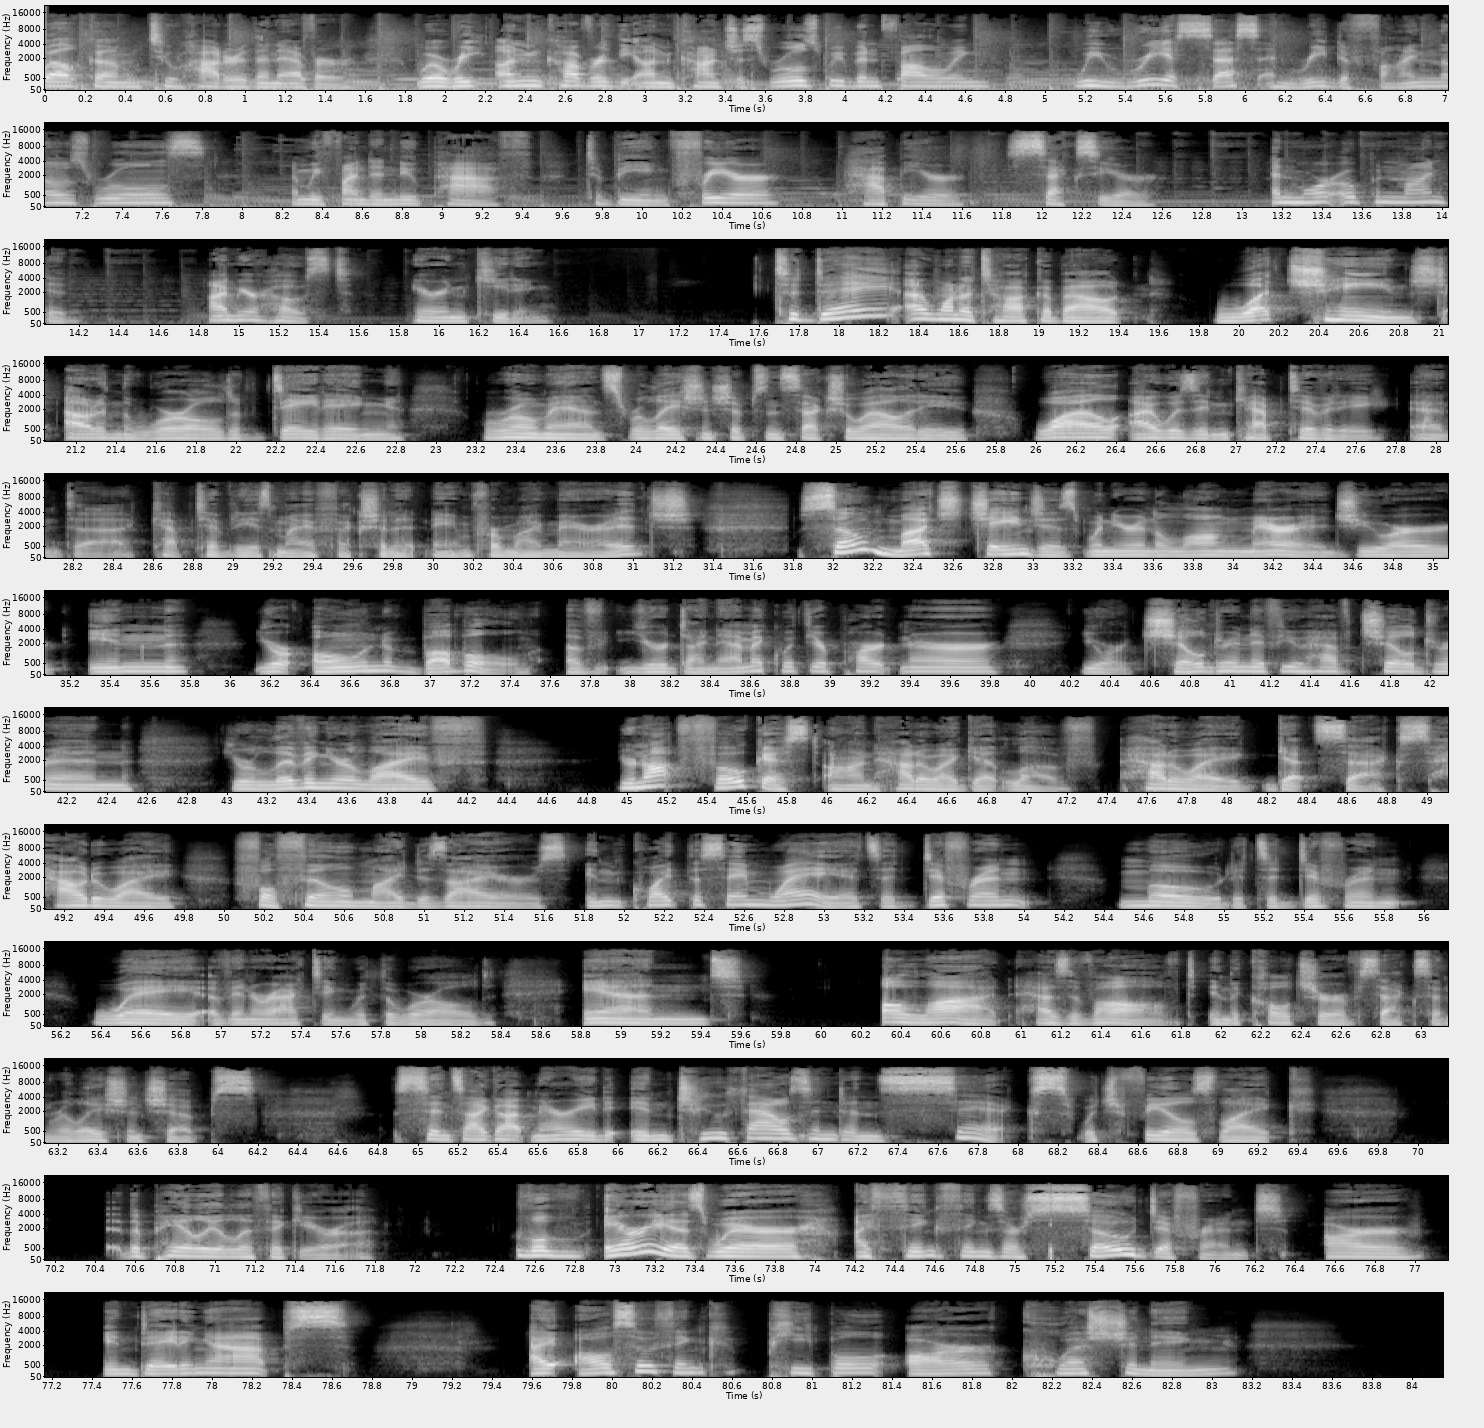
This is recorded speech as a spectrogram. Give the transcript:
Welcome to Hotter Than Ever, where we uncover the unconscious rules we've been following, we reassess and redefine those rules, and we find a new path to being freer, happier, sexier, and more open minded. I'm your host, Erin Keating. Today, I want to talk about what changed out in the world of dating, romance, relationships, and sexuality while I was in captivity. And uh, captivity is my affectionate name for my marriage. So much changes when you're in a long marriage. You are in your own bubble of your dynamic with your partner, your children, if you have children. You're living your life you're not focused on how do I get love? How do I get sex? How do I fulfill my desires in quite the same way? It's a different mode, it's a different way of interacting with the world. And a lot has evolved in the culture of sex and relationships since I got married in 2006, which feels like the Paleolithic era the areas where I think things are so different are in dating apps. I also think people are questioning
